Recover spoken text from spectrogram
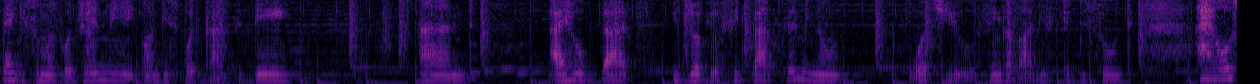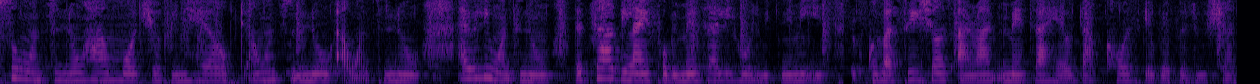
Thank you so much for joining me on this podcast today. And I hope that you drop your feedbacks. Let me know what you think about this episode. I also want to know how much you've been helped. I want to know. I want to know. I really want to know. The tagline for Be Mentally Whole with Nimi is conversations around mental health that cause a revolution.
